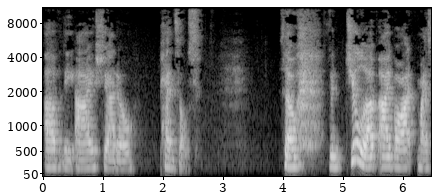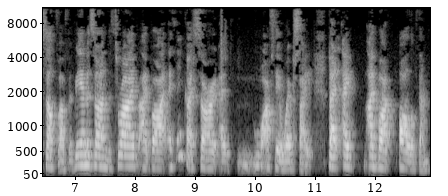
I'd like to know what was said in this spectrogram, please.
of the eyeshadow pencils. So the Julep I bought myself off of Amazon. The Thrive I bought, I think I saw it off their website, but I, I bought all of them.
